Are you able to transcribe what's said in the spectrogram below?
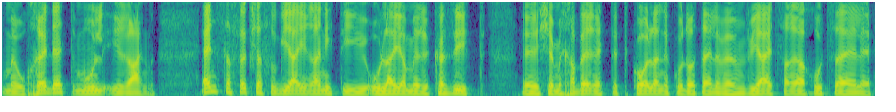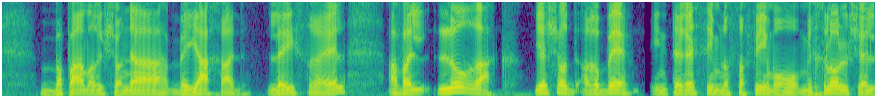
מאוחדת מול איראן. אין ספק שהסוגיה האיראנית היא אולי המרכזית אה, שמחברת את כל הנקודות האלה ומביאה את שרי החוץ האלה בפעם הראשונה ביחד לישראל, אבל לא רק. יש עוד הרבה אינטרסים נוספים או מכלול של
